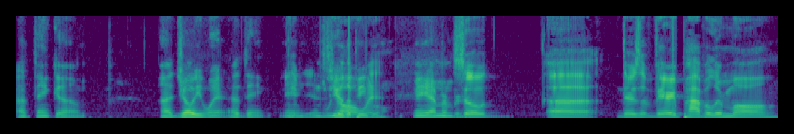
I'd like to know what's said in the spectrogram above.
i think um uh, joey went i think and, and a few other people. went. yeah i remember. So, uh, there's a very popular mall.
